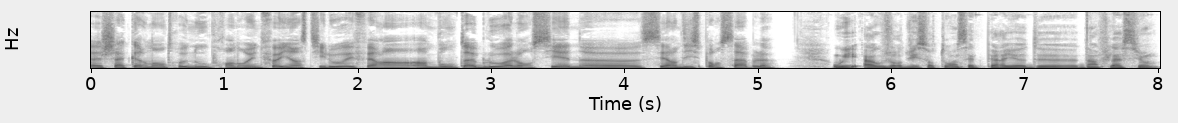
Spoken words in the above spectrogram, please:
euh, chacun d'entre nous, prendre une feuille, un stylo et faire un, bon tableau à l'ancienne. c'est indispensable? Oui, aujourd'hui, surtout en cette période d'inflation,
